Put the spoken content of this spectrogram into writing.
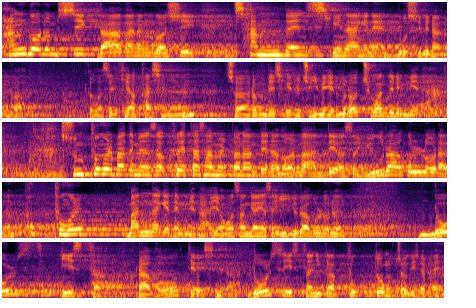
한 걸음씩 나아가는 것이 참된 신앙인의 모습이라는 것. 그것을 기억하시는 저 여러분 되시기를 주님의 이름으로 축원드립니다. 순풍을 받으면서 크레타 섬을 떠난 배는 얼마 안 되어서 유라글로라는 폭풍을 만나게 됩니다. 영어 성경에서 이 유라글로는 easter라고 되어 있습니다. easter니까 북동쪽이잖아요.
